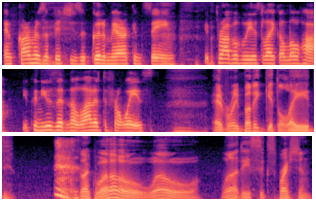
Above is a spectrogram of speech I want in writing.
and karma's a bitch is a good American saying. It probably is like aloha. You can use it in a lot of different ways. Everybody get laid. It's like, whoa, whoa. What is expression?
